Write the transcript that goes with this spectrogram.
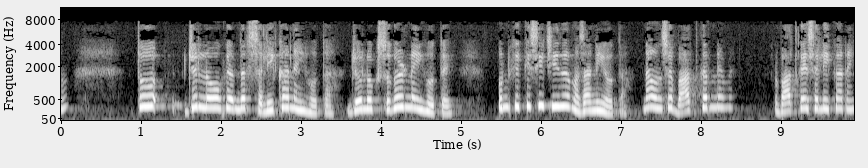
ہاں؟ تو جن لوگوں کے اندر سلیقہ نہیں ہوتا، جو لوگ سگڑ نہیں ہوتے، ان کے کسی چیز میں مزہ نہیں ہوتا۔ نہ ان سے بات کرنے میں، بات کا ہی سلیقہ نہیں۔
